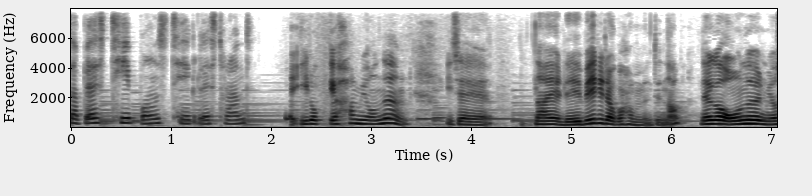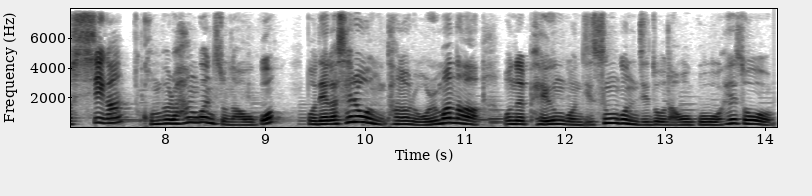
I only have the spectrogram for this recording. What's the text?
The best T-bone steak restaurant? 이렇게 하면은 이제 나의 레벨이라고 하면 되나? 내가 오늘 몇 시간 공부를 한 건지도 나오고 뭐 내가 새로운 단어를 얼마나 오늘 배운 건지 쓴 건지도 나오고 해서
